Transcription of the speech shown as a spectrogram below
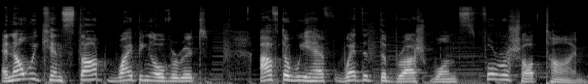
and now we can start wiping over it after we have wetted the brush once for a short time.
